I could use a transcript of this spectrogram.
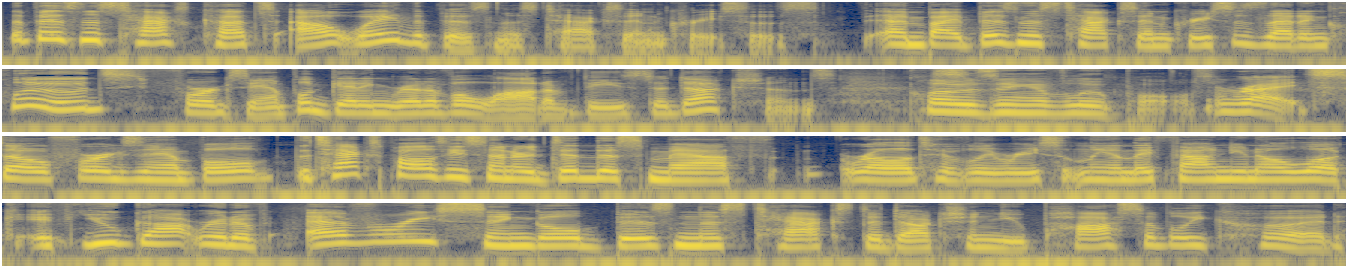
the business tax cuts outweigh the business tax increases. And by business tax increases, that includes, for example, getting rid of a lot of these deductions. Closing of loopholes. Right. So, for example, the Tax Policy Center did this math relatively recently, and they found, you know, look, if you got rid of every single business tax deduction you possibly could,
